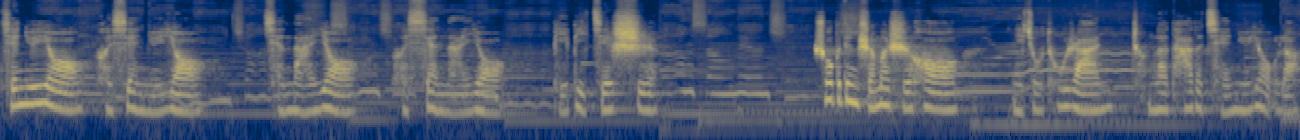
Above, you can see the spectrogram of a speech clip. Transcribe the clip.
前女友和现女友，前男友和现男友比比皆是，说不定什么时候。你就突然成了他的前女友了。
